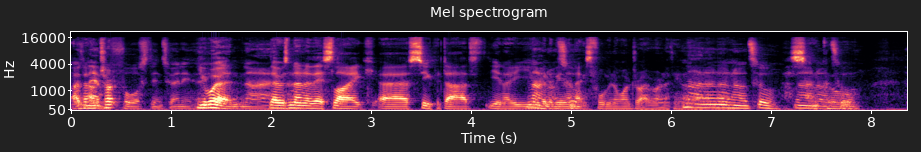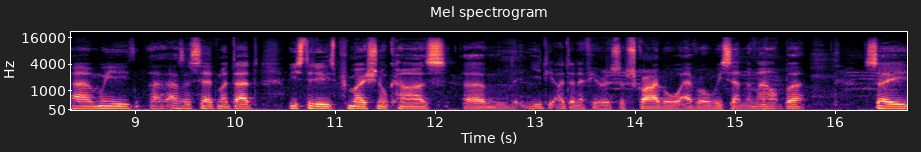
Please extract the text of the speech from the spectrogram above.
don't- I'm never try- forced into anything. you weren't? No. There was no. none of this like uh, super dad. You know, you're No, going to be the all. next Formula One driver or anything. No, like no, that, no, not at all. That's no, so not at all. Um, we, as I said, my dad we used to do these promotional cars. Um, I don't know if you were a subscriber or whatever, or we sent them out, but so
